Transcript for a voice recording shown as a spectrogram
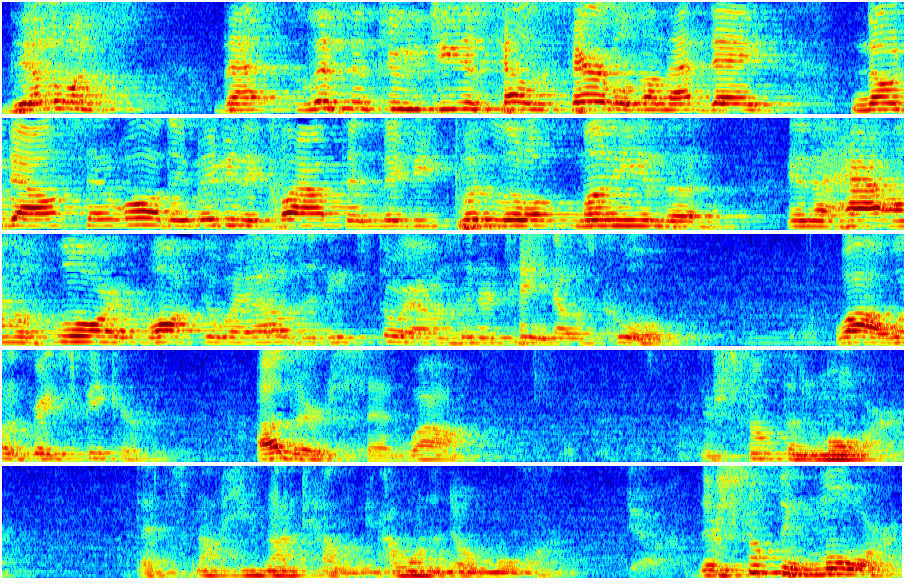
The other one's that listened to Jesus tell his parables on that day, no doubt said, well, they, maybe they clapped and maybe put a little money in the, in the hat on the floor and walked away. That was a neat story. I was entertained. That was cool. Wow, what a great speaker. Others said, wow, there's something more that's not, he's not telling me. I want to know more. Yeah. There's something more.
